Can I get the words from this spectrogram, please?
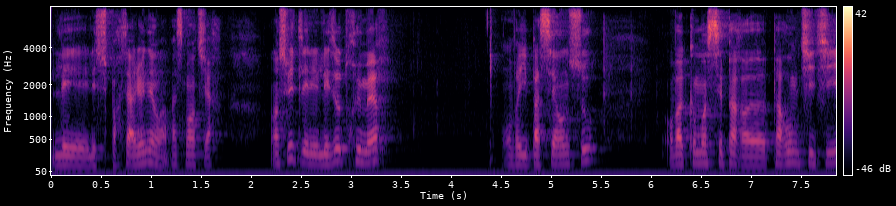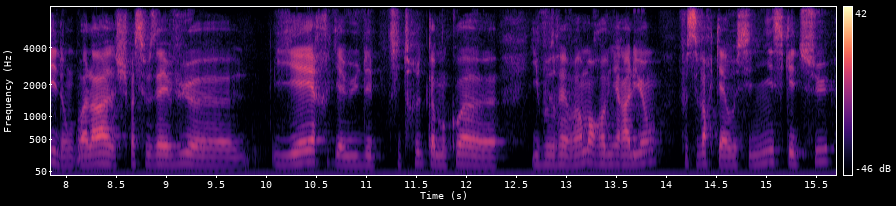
les, supporters lyonnais, on va pas se mentir. Ensuite, les, les autres rumeurs. on va y passer en dessous. On va commencer par, euh, par Umtiti. Donc voilà, je sais pas si vous avez vu euh, hier, il y a eu des petits trucs comme quoi euh, il voudrait vraiment revenir à Lyon. Il faut savoir qu'il y a aussi Nice qui est dessus.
